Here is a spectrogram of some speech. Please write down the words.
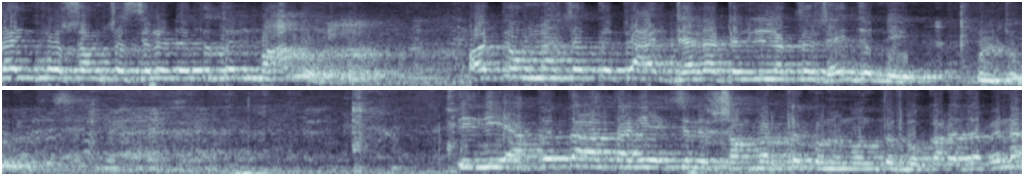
লাইন প্রশংসা ছেলেটা তো তাহলে ভালোই। হয়তো ওনার সাথে ঠেলা ঠেলি লাগতো সেই জন্যই উল্টো তিনি এত তাড়াতাড়ি এই ছেলের সম্পর্কে কোনো মন্তব্য করা যাবে না?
